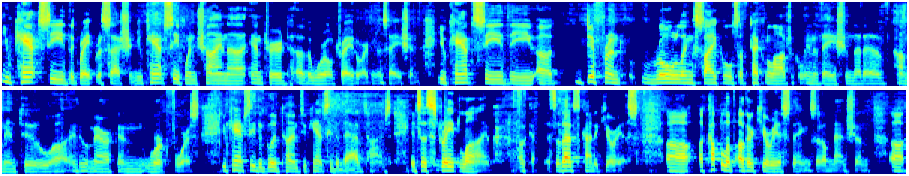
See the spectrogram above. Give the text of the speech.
you can't see the Great Recession. You can't see when China entered uh, the World Trade Organization. You can't see the uh, different rolling cycles of technological innovation that have come into, uh, into American workforce. You can't see the good times, you can't see the bad times. It's a straight line. Okay, so that's kind of curious. Uh, a couple of other curious things that I'll mention. Uh,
